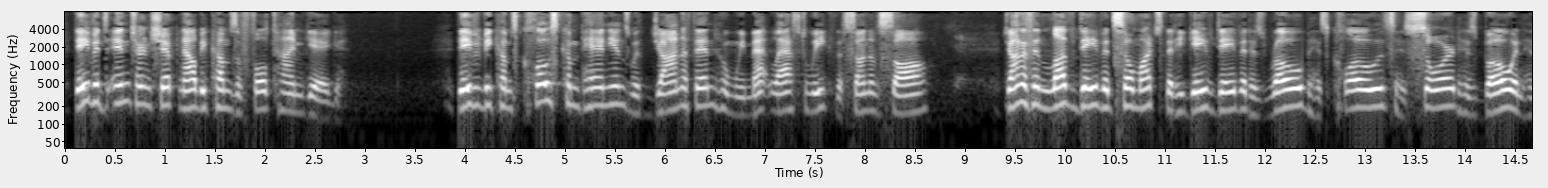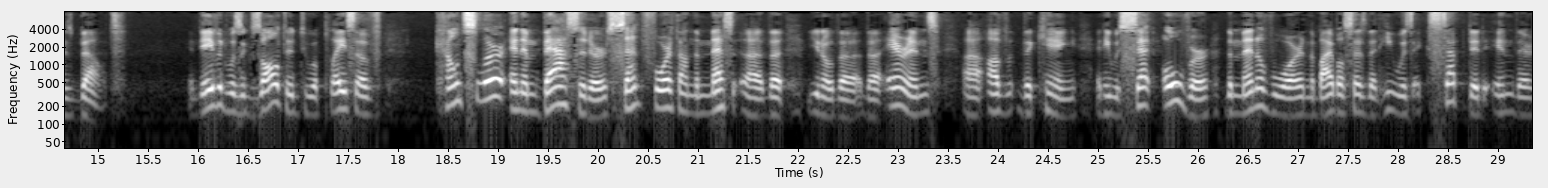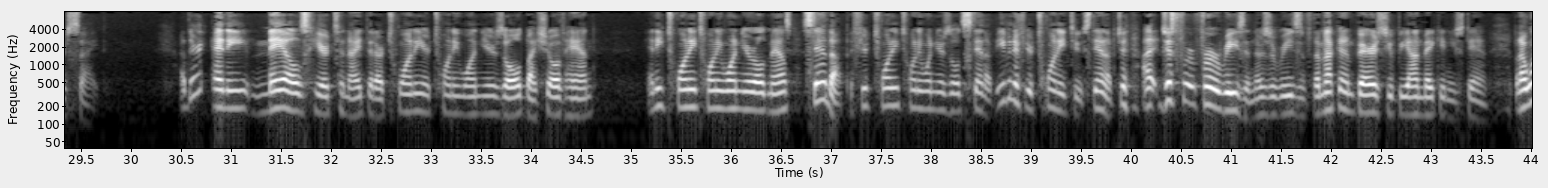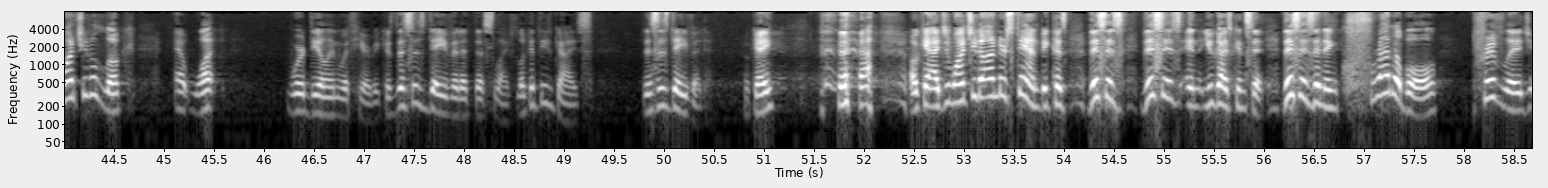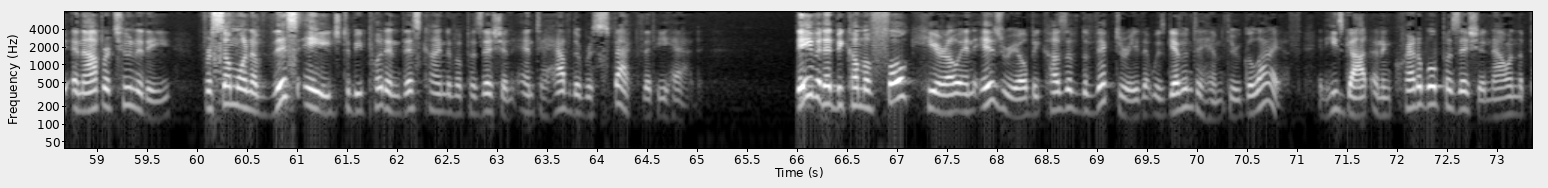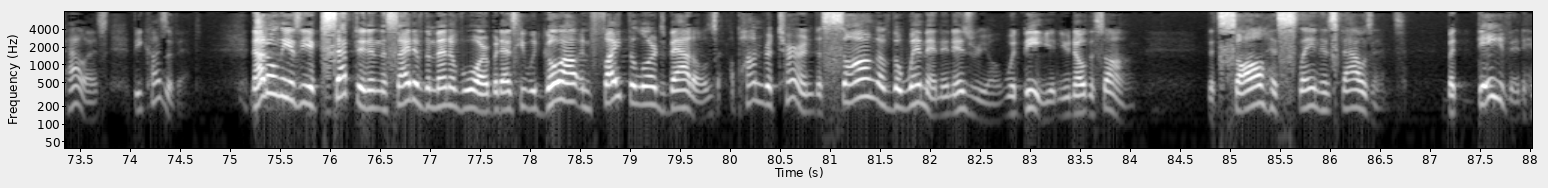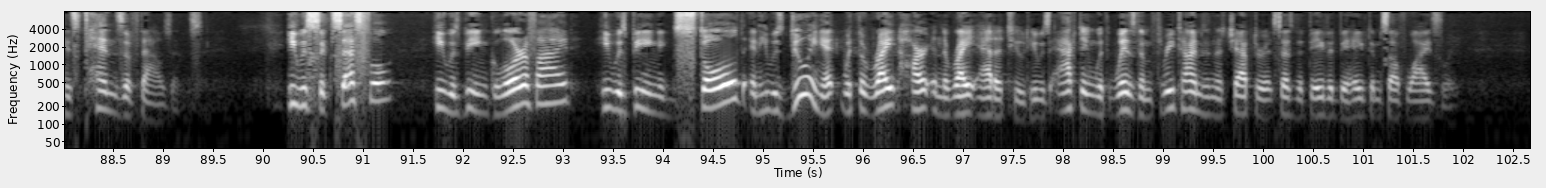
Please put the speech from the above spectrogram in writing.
David's internship now becomes a full time gig. David becomes close companions with Jonathan, whom we met last week, the son of Saul. Jonathan loved David so much that he gave David his robe, his clothes, his sword, his bow, and his belt. And David was exalted to a place of counselor and ambassador sent forth on the, uh, the, you know, the, the errands uh, of the king, and he was set over the men of war, and the Bible says that he was accepted in their sight. Are there any males here tonight that are 20 or 21 years old by show of hand? Any 20, 21 year old males? Stand up. If you're 20, 21 years old, stand up. Even if you're 22, stand up. Just, I, just for, for a reason. There's a reason. For I'm not going to embarrass you beyond making you stand. But I want you to look at what we're dealing with here because this is David at this life. Look at these guys. This is David. Okay? okay, I just want you to understand because this is this is and you guys can sit. This is an incredible privilege and opportunity for someone of this age to be put in this kind of a position and to have the respect that he had. David had become a folk hero in Israel because of the victory that was given to him through Goliath. And he's got an incredible position now in the palace because of it. Not only is he accepted in the sight of the men of war, but as he would go out and fight the Lord's battles, upon return, the song of the women in Israel would be, and you know the song, that Saul has slain his thousands, but David his tens of thousands. He was successful, he was being glorified, he was being extolled, and he was doing it with the right heart and the right attitude. He was acting with wisdom. Three times in this chapter it says that David behaved himself wisely.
